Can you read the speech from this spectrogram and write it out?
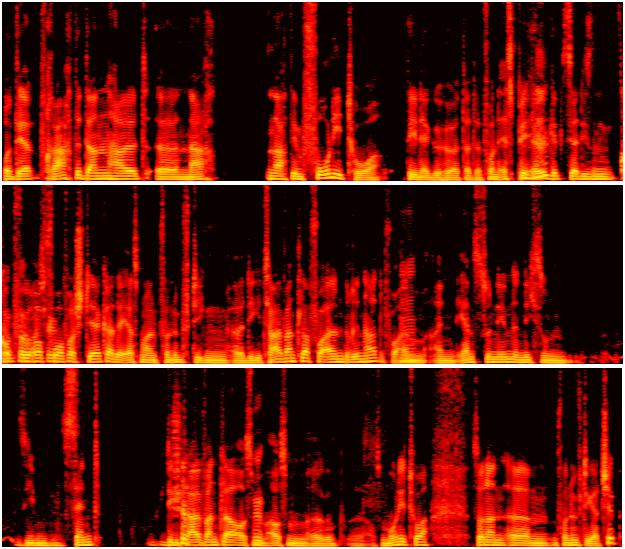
und der fragte dann halt äh, nach, nach dem Phonitor, den er gehört hatte. Von SPL Mhm. gibt's ja diesen Kopfhörervorverstärker, der erstmal einen vernünftigen äh, Digitalwandler vor allem drin hat, vor allem einen ernstzunehmenden, nicht so einen 7 Cent Digitalwandler aus dem, aus, dem, äh, aus dem Monitor, sondern ähm, ein vernünftiger Chip.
